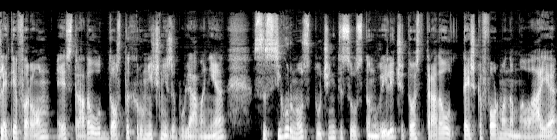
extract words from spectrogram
клетия фараон е страдал от доста хронични заболявания. Със сигурност учените са установили, че той е страдал от тежка форма на малария,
